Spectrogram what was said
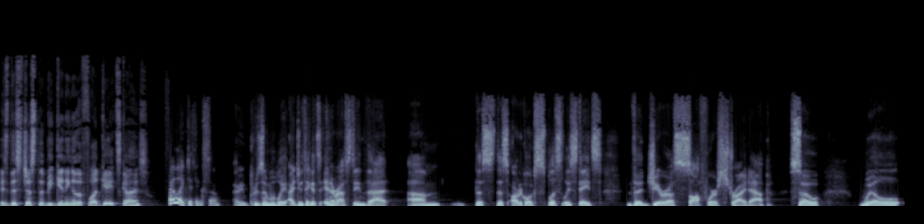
Is this just the beginning of the floodgates, guys? I like to think so. I mean, presumably, I do think it's interesting that um, this this article explicitly states the Jira software Stride app. So, will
